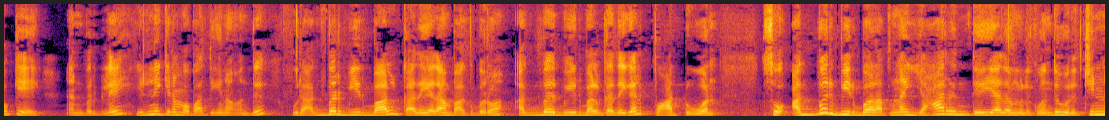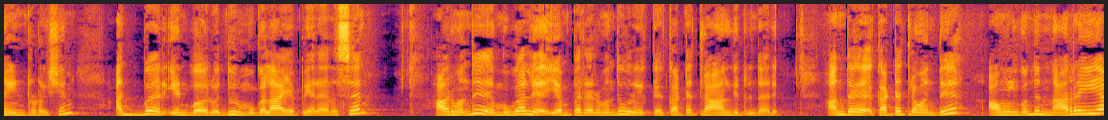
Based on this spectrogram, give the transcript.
ஓகே நண்பர்களே இன்றைக்கி நம்ம பார்த்தீங்கன்னா வந்து ஒரு அக்பர் பீர்பால் கதையை தான் பார்க்க போகிறோம் அக்பர் பீர்பால் கதைகள் part one so Akbar Birbal அப்படின்னா யாருன்னு தெரியாதவங்களுக்கு வந்து ஒரு சின்ன இன்ட்ரொடக்ஷன் அக்பர் என்பவர் வந்து ஒரு முகலாய பேரரசர். அவர் வந்து முகல் எம்பரர் வந்து ஒரு கட்டத்தில் ஆழ்ந்துட்டு இருந்தார். அந்த கட்டத்தில் வந்து அவங்களுக்கு வந்து நிறையா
